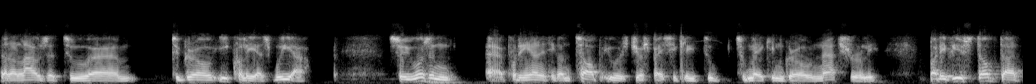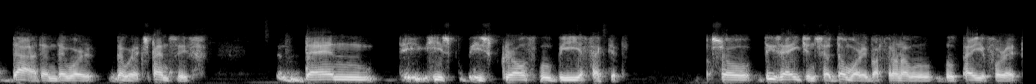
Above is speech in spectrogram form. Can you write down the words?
that allows it to um, to grow equally as we are. So he wasn't uh, putting anything on top. It was just basically to to make him grow naturally. But if you stop that that and they were they were expensive, then his his growth will be affected. So these agents said, "Don't worry, Barcelona will will pay you for it."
